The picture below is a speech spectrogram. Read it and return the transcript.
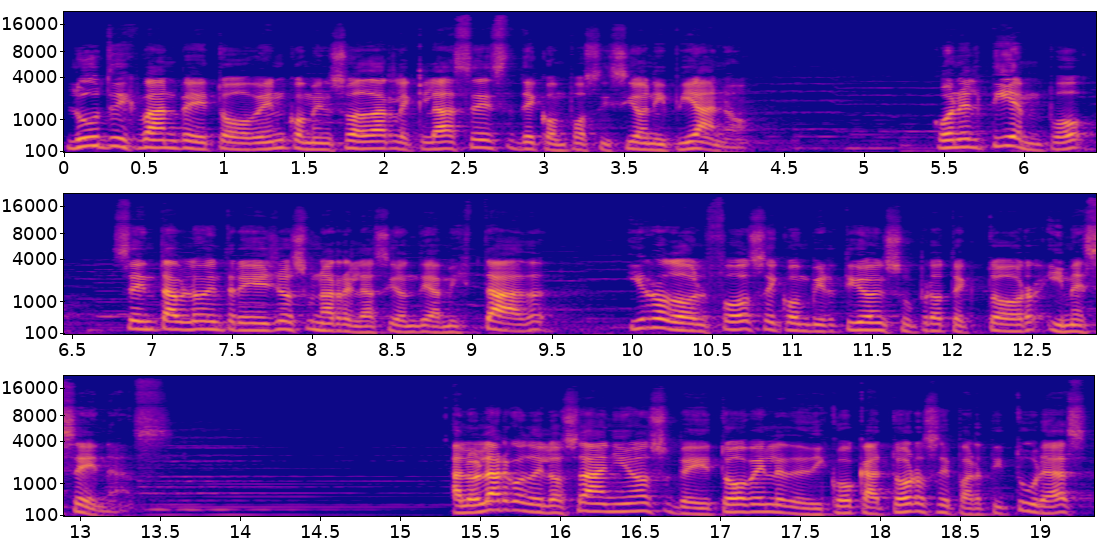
Ludwig van Beethoven comenzó a darle clases de composición y piano. Con el tiempo, se entabló entre ellos una relación de amistad y Rodolfo se convirtió en su protector y mecenas. A lo largo de los años, Beethoven le dedicó 14 partituras,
